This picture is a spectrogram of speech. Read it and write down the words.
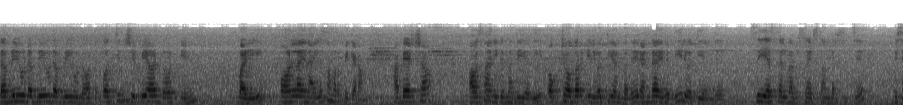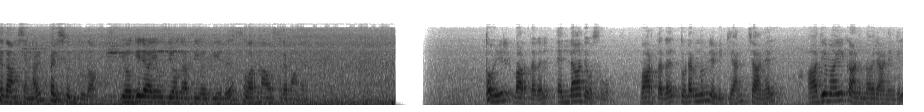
W W W dot Cochin shipyard dot in വഴി ഓൺലൈനായി സമർപ്പിക്കണം. അപേക്ഷ അവസാനിക്കുന്ന തീയതി ഒക്ടോബർ ഇരുപത്തിയൊൻപത് രണ്ടായിരത്തി ഇരുപത്തിയഞ്ച് സി എസ് എൽ വെബ്സൈറ്റ് സന്ദർശിച്ച് വിശദാംശങ്ങൾ പരിശോധിക്കുക. യോഗ്യരായ ഉദ്യോഗാർത്ഥികൾക്ക് ഇത് സുവർണാവസരമാണ്. തൊഴിൽ വാർത്തകൾ എല്ലാ ദിവസവും. വാർത്തകൾ തുടർന്നും ലഭിക്കാൻ ചാനൽ ആദ്യമായി കാണുന്നവരാണെങ്കിൽ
